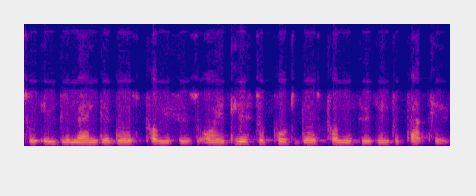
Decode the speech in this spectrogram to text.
to implement those promises, or at least to put those promises into practice.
